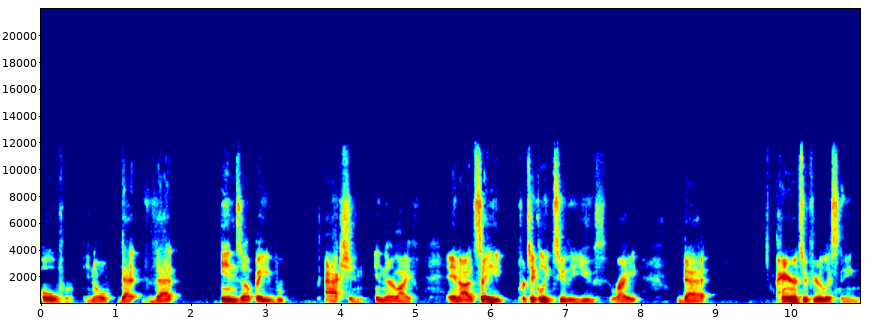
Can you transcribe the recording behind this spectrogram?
over you know that that ends up a action in their life. And i'd say particularly to the youth right that parents, if you're listening,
